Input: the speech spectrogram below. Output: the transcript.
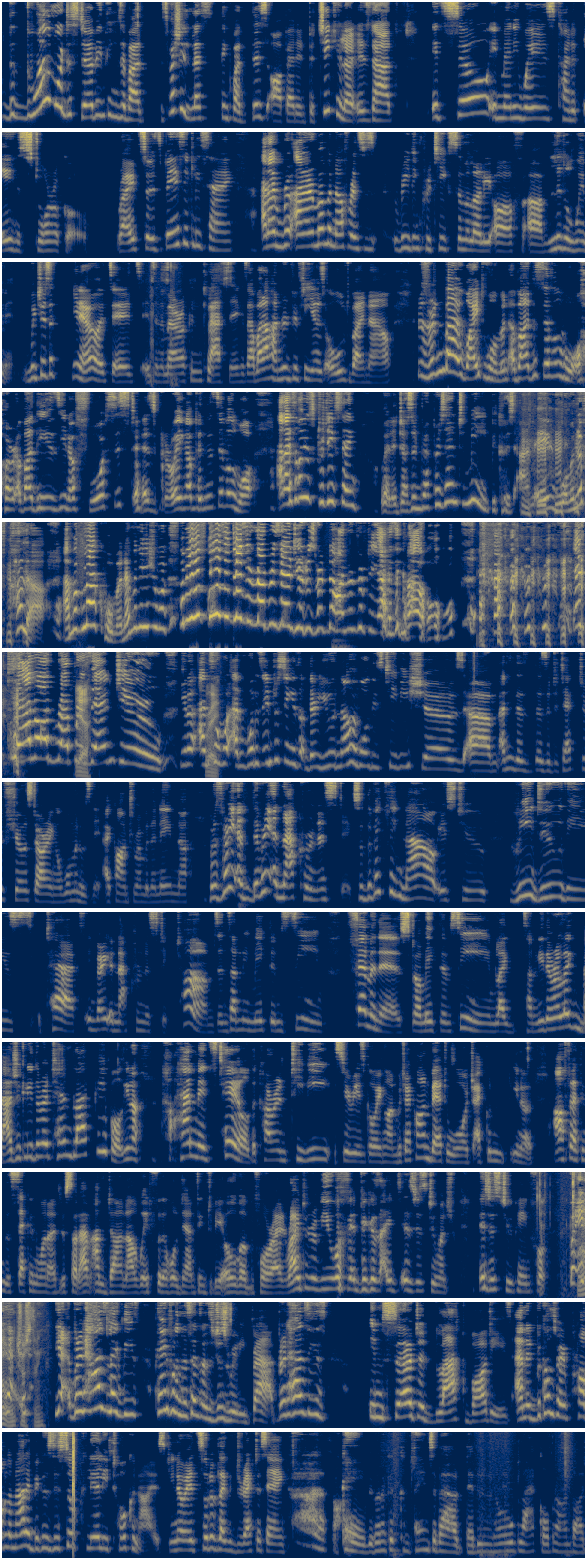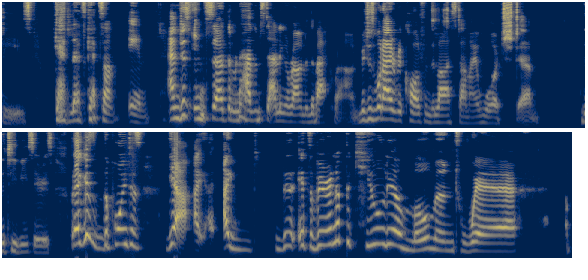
The, the one of the more disturbing things about, especially let's think about this op ed in particular, is that it's so, in many ways, kind of ahistorical, right? So it's basically saying, and, I'm, and I remember now, for instance, reading critiques similarly of um, Little Women, which is a, you know, it's, it's, it's an American classic. It's about 150 years old by now it was written by a white woman about the Civil War, about these, you know, four sisters growing up in the Civil War. And I saw this critique saying, well, it doesn't represent me because I'm a woman of color. I'm a black woman. I'm an Asian woman. I mean, of course it doesn't represent you. It was written 150 years ago. it cannot represent yeah. you. You know, and right. so and what is interesting is that there you now have all these TV shows. Um, I think there's there's a detective show starring a woman whose name I can't remember the name now, but it's very they're very anachronistic. So the big thing now is to redo these texts in very anachronistic terms and suddenly make them seem feminist or make them seem like suddenly there are like magically there are 10 black people you know handmaid's tale the current tv series going on which i can't bear to watch i couldn't you know after i think the second one i just thought i'm, I'm done. I'll wait for the whole damn thing to be over before i write a review of it because I, it's just too much it's just too painful. But oh, it, interesting. it, yeah but it has like these painful in the sense that it's just really bad but it has these inserted black bodies and it becomes very problematic because they're so clearly tokenized. You know it's sort of like the director saying ah, okay we're going to get complaints about there being no black or brown bodies. Get let's get some in and just insert them and have them standing around in the background which is what i recall from the last time i watched um, the tv series but i guess the point is yeah i i, I it's we're in a peculiar moment where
